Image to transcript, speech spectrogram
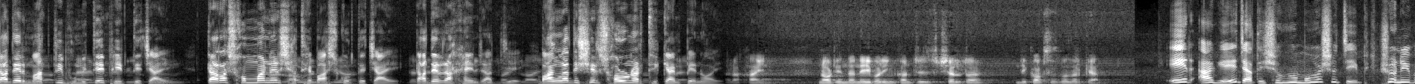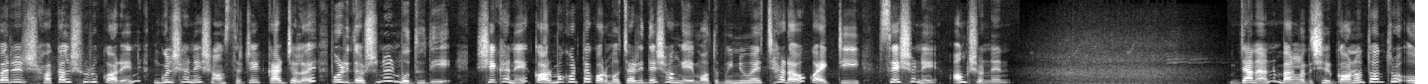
তাদের মাতৃভূমিতে ফিরতে চায়। তারা সম্মানের সাথে বাস করতে চায় তাদের রাখাইন রাজ্যে। বাংলাদেশের শরণার্থী ক্যাম্পে নয়। Not in the neighboring country's shelter, the Cox's Bazar camp. এর আগে জাতিসংঘ মহাসচিব শনিবারের সকাল শুরু করেন গুলশানের সংস্থাটির কার্যালয় পরিদর্শনের মধ্য দিয়ে। সেখানে কর্মকর্তা কর্মচারীদের সঙ্গে মতবিনিময় ছাড়াও কয়েকটি সেশনে অংশ নেন। জানান বাংলাদেশের গণতন্ত্র ও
